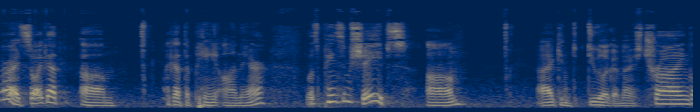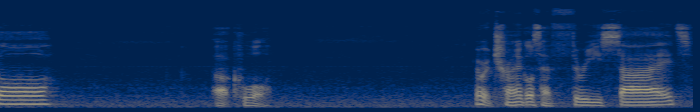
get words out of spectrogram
All right, so I got um, I got the paint on there. Let's paint some shapes. Um, I can do like a nice triangle. Oh, cool. Remember, triangles have three sides.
